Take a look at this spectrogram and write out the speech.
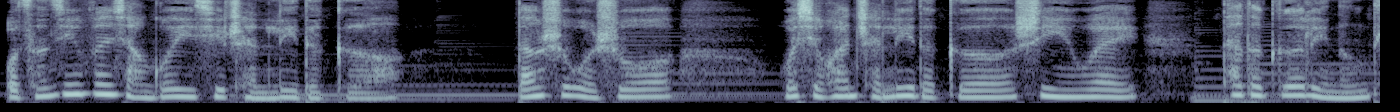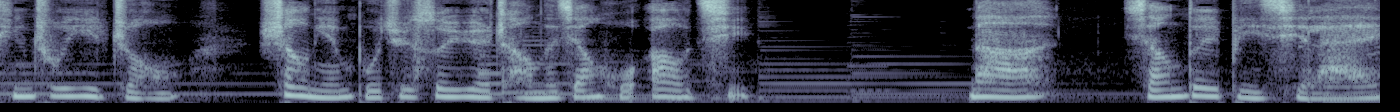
我曾经分享过一期陈丽的歌，当时我说。我喜欢陈粒的歌，是因为他的歌里能听出一种少年不惧岁月长的江湖傲气。那相对比起来，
